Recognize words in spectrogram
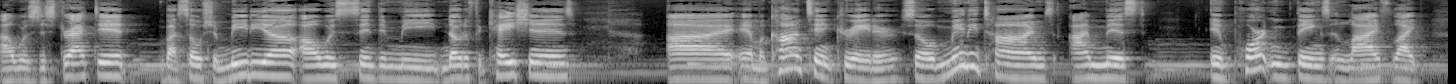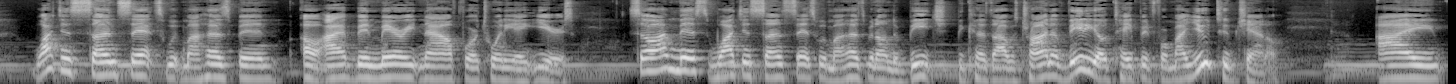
I was distracted by social media, always sending me notifications. I am a content creator, so many times I missed important things in life, like watching sunsets with my husband. Oh, I've been married now for 28 years. So I missed watching sunsets with my husband on the beach because I was trying to videotape it for my YouTube channel. I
